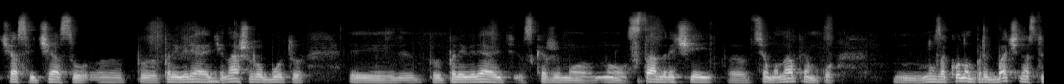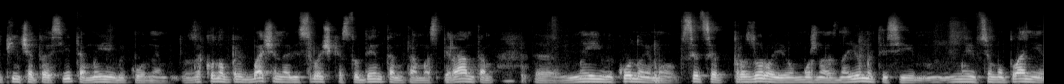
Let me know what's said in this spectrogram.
час від часу перевіряють і нашу роботу. і перевіряють, скажімо, ну, стан речей в цьому напрямку. Ну, законом передбачена ступінчата освіта, ми її виконуємо. Законом передбачена відсрочка студентам, там, аспірантам. е, Ми її виконуємо. Все це прозоро, його можна ознайомитись. І ми в цьому плані,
